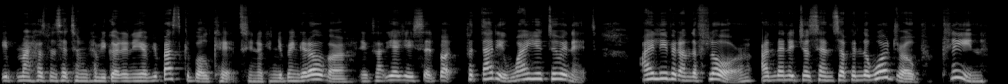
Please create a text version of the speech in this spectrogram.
it, my husband said to him, Have you got any of your basketball kits? You know, can you bring it over? Exactly. Yeah, he said, But, but daddy, why are you doing it? I leave it on the floor and then it just ends up in the wardrobe clean.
